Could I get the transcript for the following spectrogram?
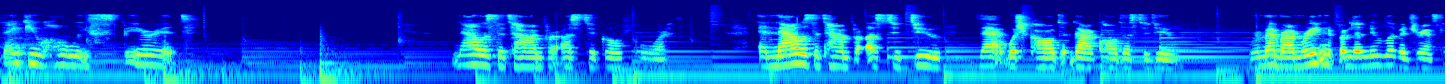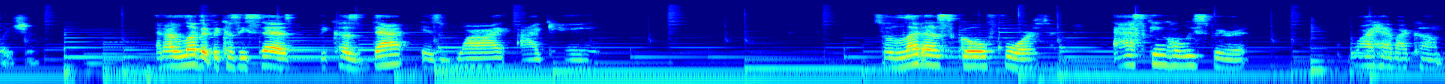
Thank you, Holy Spirit. Now is the time for us to go forth. And now is the time for us to do that which called God called us to do. Remember, I'm reading from the New Living Translation. And I love it because he says, because that is why I came. So let us go forth asking Holy Spirit why have I come?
